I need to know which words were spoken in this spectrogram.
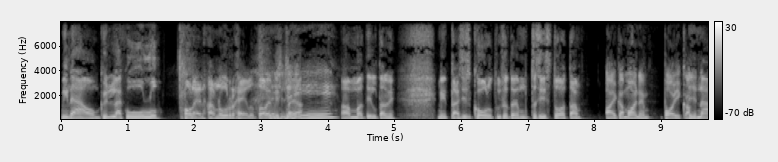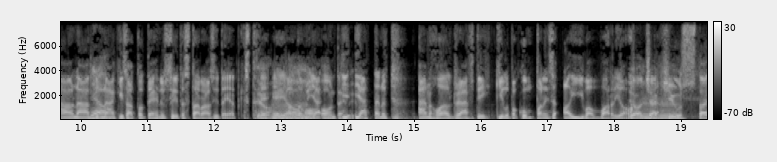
Minä olen kyllä kuullut. Olenhan urheilutoimittaja ammatilta, niin, niin, tai siis koulutukselta, mutta siis tuota, Aikamoinen poika. ja nämä, nämä, kyllä nämä kisat on tehnyt siitä staraa siitä jätkästä. Joo. Ei, ei auta. on- Jä, on tehnyt. jättänyt NHL-drafti kilpakumppaninsa aivan varjoon. Joo, Jack Hughes. Tai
